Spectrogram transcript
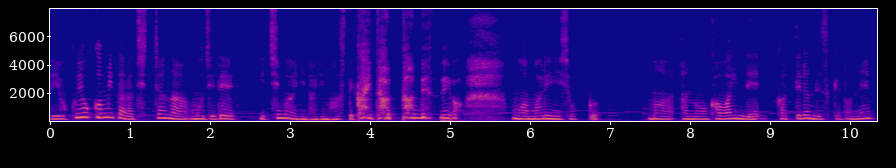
でよくよく見たらちっちゃな文字で1枚になりますって書いてあったんですよ。もうあまりにショック。まああの可愛いんで使ってるんですけどね。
